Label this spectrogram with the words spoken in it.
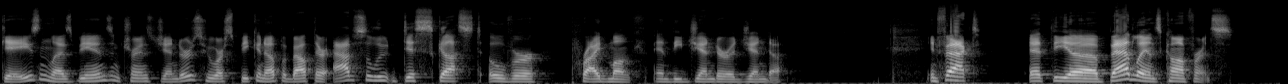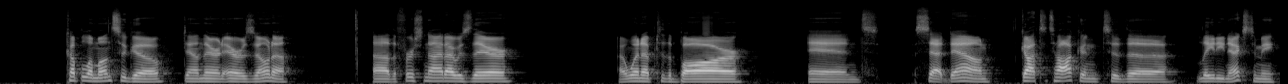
gays and lesbians and transgenders who are speaking up about their absolute disgust over Pride Month and the gender agenda. In fact, at the uh, Badlands Conference a couple of months ago down there in Arizona, uh, the first night I was there, I went up to the bar and sat down, got to talking to the lady next to me.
